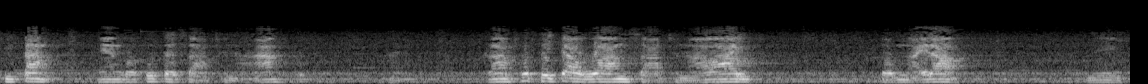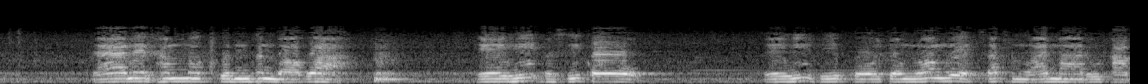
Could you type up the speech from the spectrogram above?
ที่ตั้งแห่งพระพุทธศาสนา พระพุทธเจ้าวางศาสนาไว้ตรงไหนเล่านี่แต่ในธรรมคุณท่านบอกว่า เอหิปสิโก เอหิพีโกจงร้องเรียกทรัพย์ทั้งหลายมาดูธรรม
